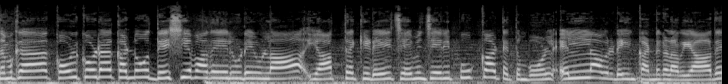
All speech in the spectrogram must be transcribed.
നമുക്ക് കോഴിക്കോട് കണ്ണൂർ ദേശീയപാതയിലൂടെയുള്ള യാത്രക്കിടെ ചേമഞ്ചേരി പൂക്കാട്ടെത്തുമ്പോൾ എല്ലാവരുടെയും കണ്ണുകൾ അറിയാതെ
